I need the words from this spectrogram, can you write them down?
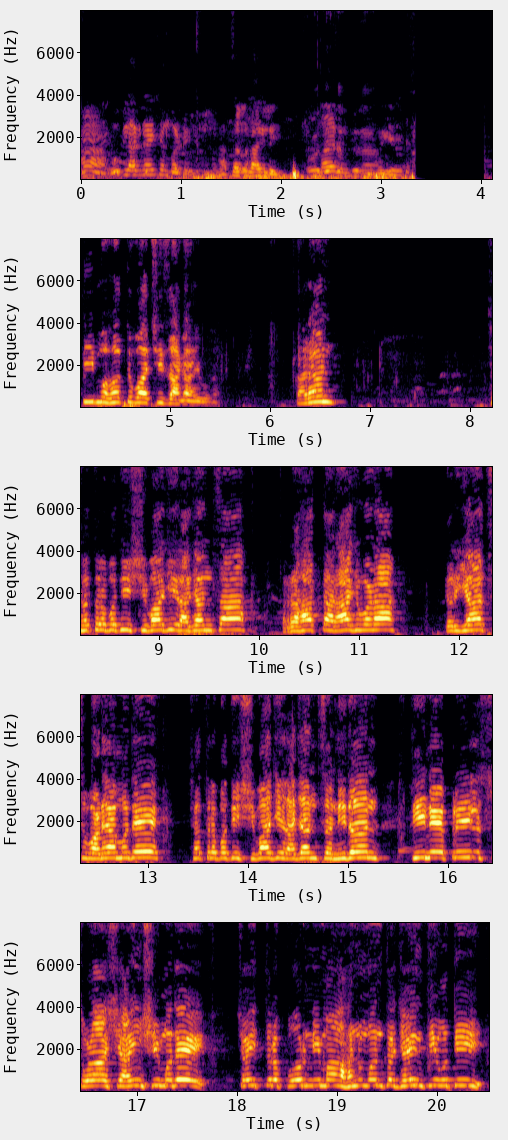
हा, भूक लागणार शंभर टक्के. आता लागली. ती महत्वाची जागा आहे बघा. कारण छत्रपती शिवाजी राजांचा राहता राजवाडा तर याच वाड्यामध्ये छत्रपती शिवाजी राजांचं निधन तीन एप्रिल सोळाशे ऐंशी मध्ये चैत्र पौर्णिमा हनुमंत जयंती होती.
